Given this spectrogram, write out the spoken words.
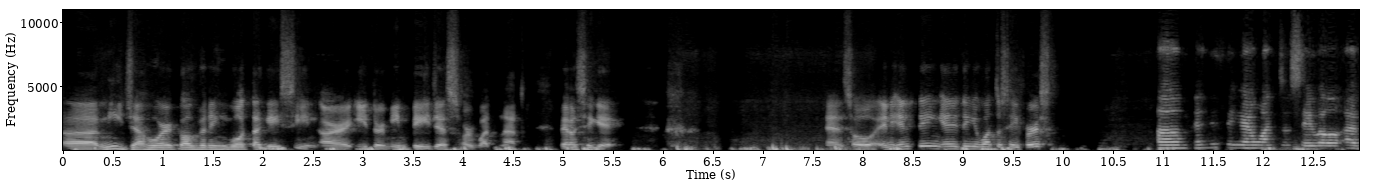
uh, media who are covering Wotage scene are either meme pages or whatnot. Pero sige. And so any, anything anything you want to say first? Um anything I want to say well uh,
